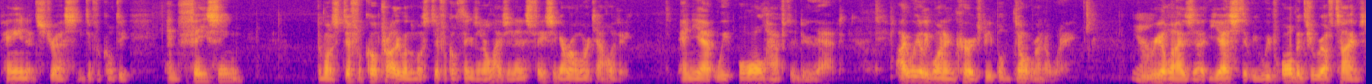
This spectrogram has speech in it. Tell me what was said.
pain and stress and difficulty and facing the most difficult, probably one of the most difficult things in our lives, and that is facing our own mortality. And yet we all have to do that. I really want to encourage people don't run away yeah. realize that yes, that we, we've all been through rough times.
